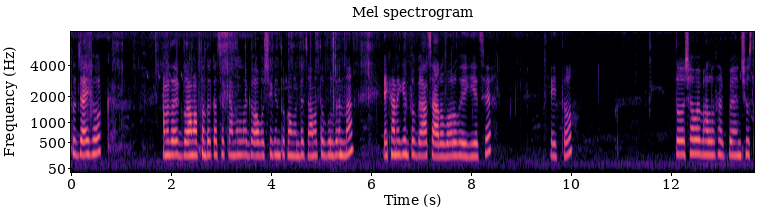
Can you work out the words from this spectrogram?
তো যাই হোক আমাদের গ্রাম আপনাদের কাছে কেমন লাগে অবশ্যই কিন্তু কমেন্টে জানাতে ভুলবেন না। এখানে কিন্তু গাছ আরও বড় হয়ে গিয়েছে। এই তো। তো সবাই ভালো থাকবেন, সুস্থ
